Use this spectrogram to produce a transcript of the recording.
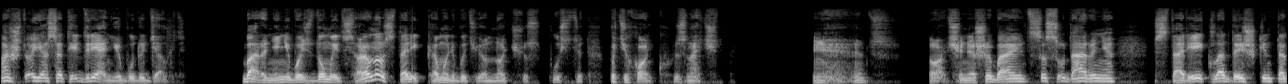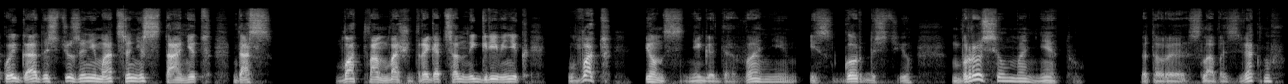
А что я с этой дрянью буду делать? Барыня, небось, думает, все равно старик кому-нибудь ее ночью спустит, потихоньку, значит. Нет, очень ошибается, сударыня. Старик Ладышкин такой гадостью заниматься не станет. Дас, вот вам ваш драгоценный гривенник, вот! И он с негодованием и с гордостью бросил монету, которая, слабо звякнув,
